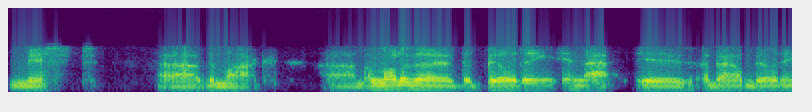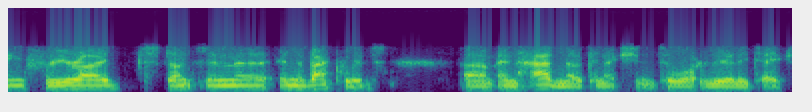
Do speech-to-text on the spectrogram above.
missed uh, the mark. Um, a lot of the, the building in that is about building free ride stunts in the in the backwoods, um, and had no connection to what really takes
